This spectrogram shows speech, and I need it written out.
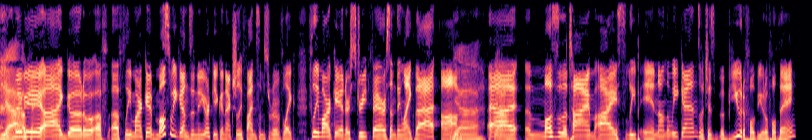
Yeah, Maybe okay. uh, go to a, f- a flea market. Most weekends in New York, you can actually find some sort of like flea market or street fair, or something like that. Um, Yeah, Uh, uh, most of the time, I sleep in on the weekends, which is a beautiful, beautiful thing.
